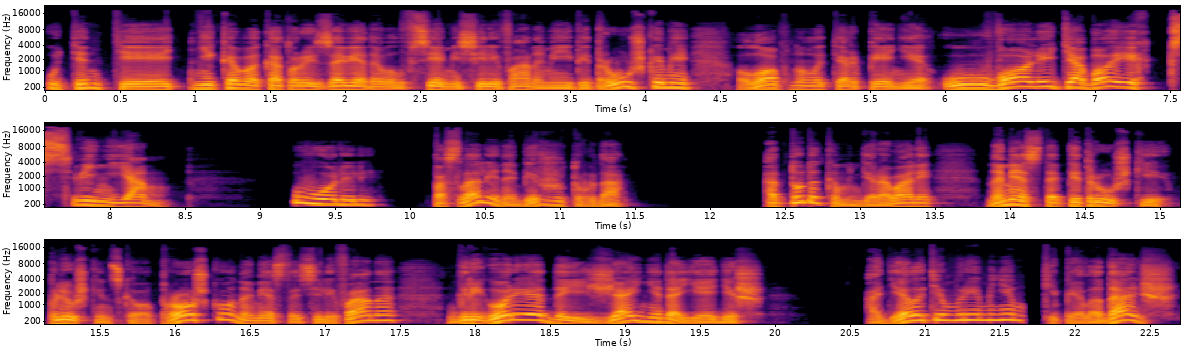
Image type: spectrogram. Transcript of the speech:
у Тентетникова, который заведовал всеми селифанами и петрушками, лопнуло терпение. «Уволить обоих к свиньям!» Уволили, послали на биржу труда. Оттуда командировали на место Петрушки Плюшкинского Прошку, на место Селифана Григория «Доезжай, не доедешь». А дело тем временем кипело дальше.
